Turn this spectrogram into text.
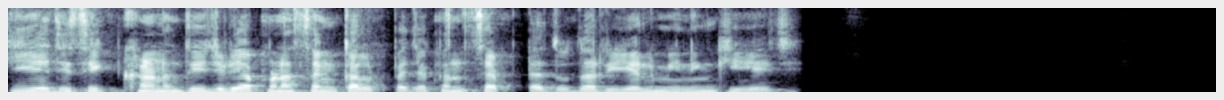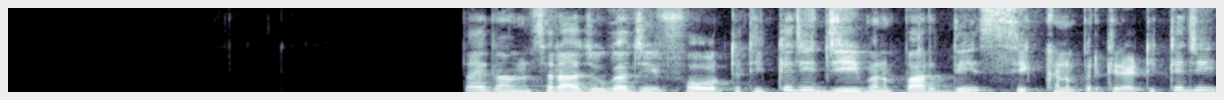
ਕੀ ਹੈ ਜੀ ਸਿੱਖਣ ਦੀ ਜਿਹੜੀ ਆਪਣਾ ਸੰਕਲਪ ਹੈ ਜਾਂ ਕਨਸੈਪਟ ਹੈ ਉਹਦਾ ਰੀਅਲ ਮੀਨਿੰਗ ਕੀ ਹੈ ਜੀ? ਤਾਂ ਇਹਦਾ ਆਨਸਰ ਆ ਜਾਊਗਾ ਜੀ ਫੋਰਥ ਠੀਕ ਹੈ ਜੀ, ਜੀਵਨ ਭਰ ਦੀ ਸਿੱਖਣ ਪ੍ਰਕਿਰਿਆ, ਠੀਕ ਹੈ ਜੀ।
